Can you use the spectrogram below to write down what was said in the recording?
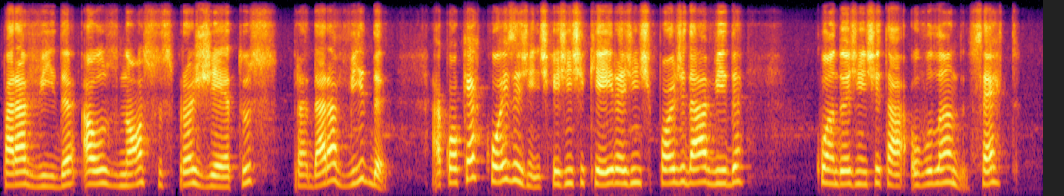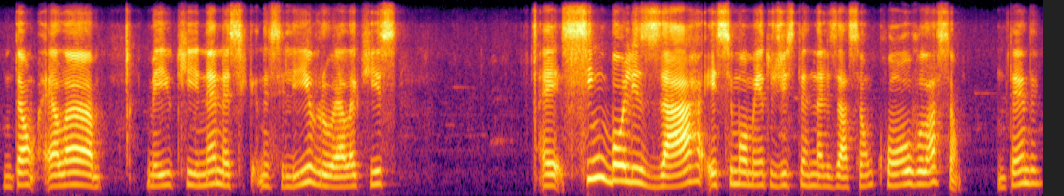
para a vida, aos nossos projetos, para dar a vida a qualquer coisa, gente, que a gente queira, a gente pode dar a vida quando a gente está ovulando, certo? Então, ela meio que, né, nesse, nesse livro, ela quis é, simbolizar esse momento de externalização com ovulação, entendem?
